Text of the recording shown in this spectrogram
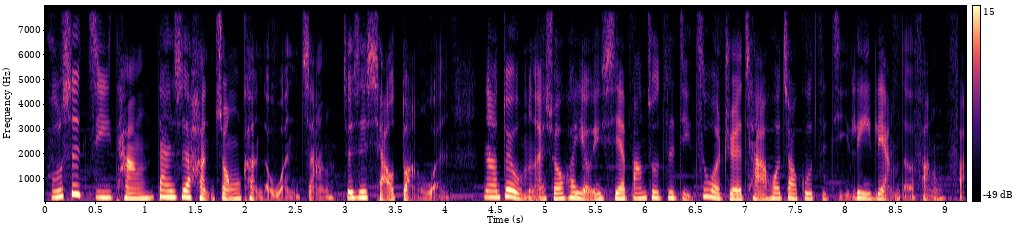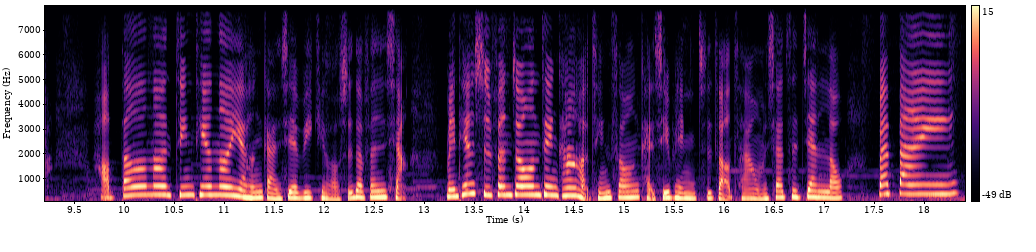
不是鸡汤，但是很中肯的文章，就是小短文。那对我们来说会有一些帮助自己自我觉察或照顾自己力量的方法。好的，那今天呢也很感谢 Vicky 老师的分享。每天十分钟，健康好轻松。凯西陪你吃早餐，我们下次见喽，拜拜。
